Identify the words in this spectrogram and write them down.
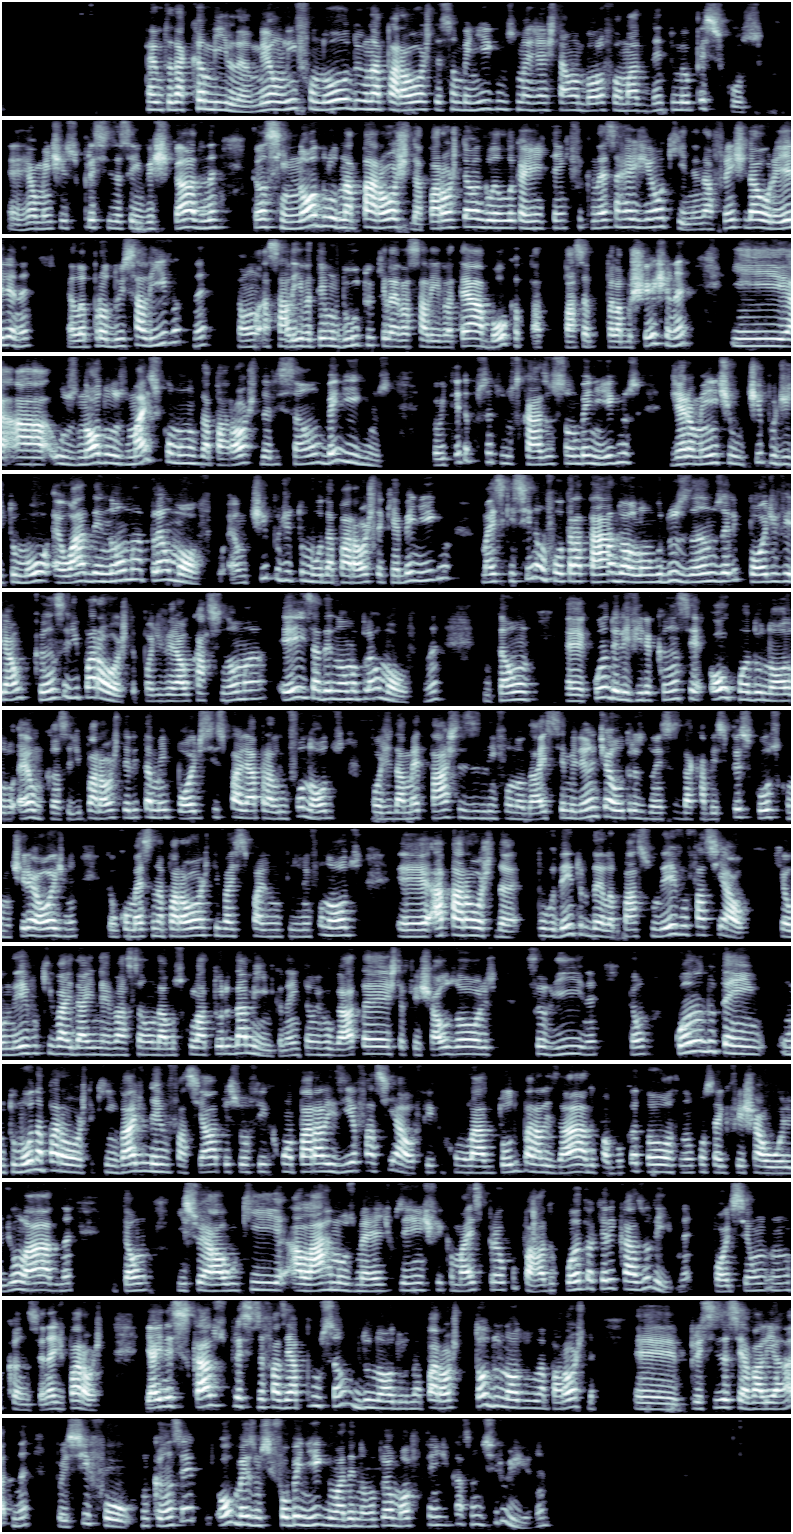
Pergunta da Camila. Meu linfonodo e uma paróstida são benignos, mas já está uma bola formada dentro do meu pescoço. É, realmente isso precisa ser investigado, né? Então, assim, nódulo na paróstida. A paróstida é uma glândula que a gente tem que fica nessa região aqui, né? Na frente da orelha, né? Ela produz saliva, né? Então, a saliva tem um duto que leva a saliva até a boca, passa pela bochecha, né? E a, os nódulos mais comuns da paróstida, eles são benignos. 80% dos casos são benignos. Geralmente, o tipo de tumor é o adenoma pleomórfico. É um tipo de tumor da paróstida que é benigno, mas que se não for tratado ao longo dos anos, ele pode virar um câncer de paróstata, pode virar o carcinoma ex-adenoma pleomórfico, né? Então, é, quando ele vira câncer, ou quando o nódulo é um câncer de paróstata, ele também pode se espalhar para linfonodos, pode dar metástases linfonodais, semelhante a outras doenças da cabeça e pescoço, como tireoide, né? Então, começa na paróstata e vai se espalhando para os linfonodos. É, a paróstata, por dentro dela, passa o nervo facial, que é o nervo que vai dar inervação da musculatura da mímica, né? Então, enrugar a testa, fechar os olhos, sorrir, né? Então, quando tem um tumor na paróstata que invade o nervo facial, a pessoa fica com uma paralisia facial, fica com o lado todo paralisado, com a boca torta, não consegue fechar o olho de um lado, né? Então, isso é algo que alarma os médicos e a gente fica mais preocupado quanto aquele caso ali, né? Pode ser um, um câncer, né, de paróstata. E aí, nesses casos, precisa fazer a punção do nódulo na paróstata. Todo nódulo na paróstata é, precisa ser avaliado, né? Pois se for um câncer, ou mesmo se for benigno, um adenoma pleomórfico, tem indicação de cirurgia, né?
